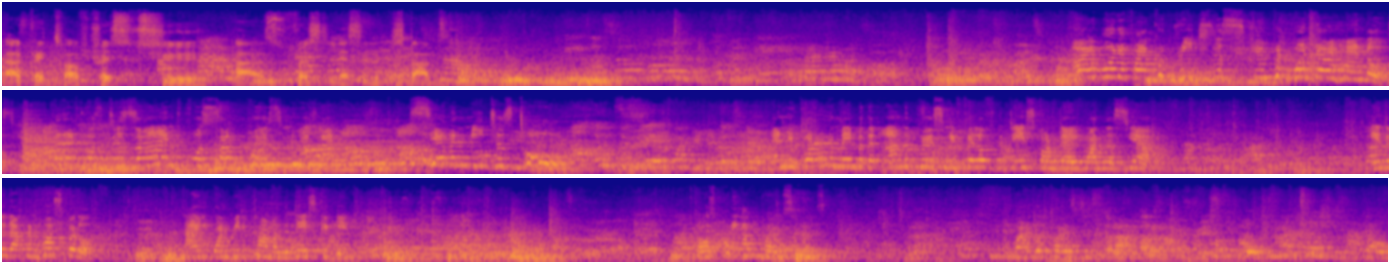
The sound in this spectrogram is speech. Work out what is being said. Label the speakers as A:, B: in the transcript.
A: uh, grade 12 choice 2 uh, first lesson start.
B: I would if I could reach the stupid window handles. But it was designed for some person who's like seven meters tall. And you've got to remember that I'm the person who fell off the desk on day one this year. Ended up in hospital. Now you want me to climb on the desk again. I was putting up posters. And one of the posters that I took off
C: No,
